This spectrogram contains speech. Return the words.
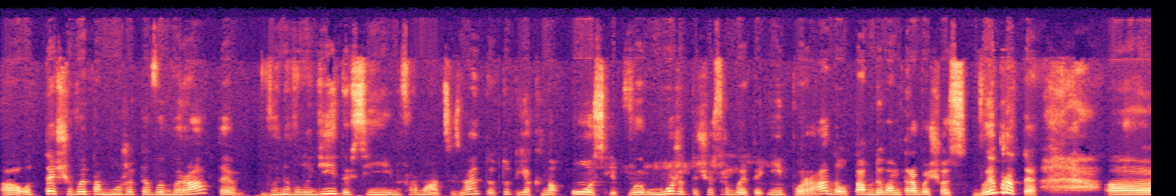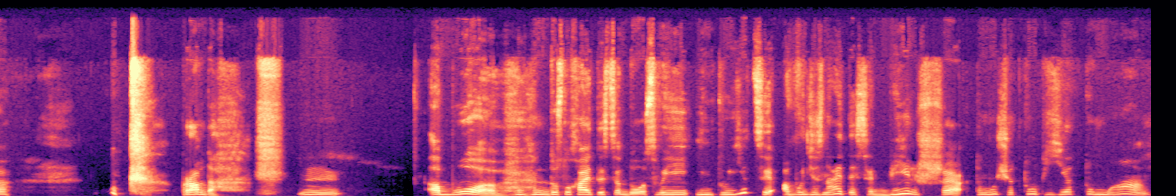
От те, що ви там можете вибирати, ви не володієте всією інформацією. Знаєте, тут як на осліп, ви можете щось робити. І порада, от там, де вам треба щось вибрати, е, правда. Або дослухайтеся до своєї інтуїції, або дізнайтеся більше, тому що тут є туман.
